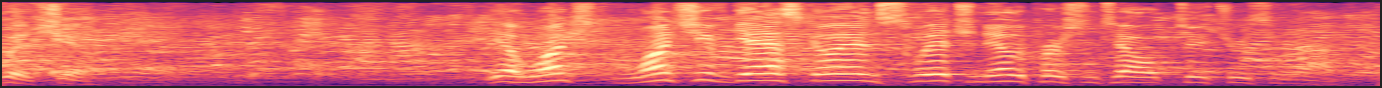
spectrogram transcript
Switch, yeah. Yeah, once once you've guessed, go ahead and switch, and the other person tell two truths and a lie.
